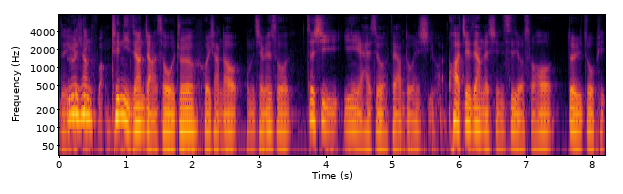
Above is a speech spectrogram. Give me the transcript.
的一个地方。听你这样讲的时候，我就会回想到我们前面说，这戏一定也还是有非常多人喜欢跨界这样的形式。有时候对于作品，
